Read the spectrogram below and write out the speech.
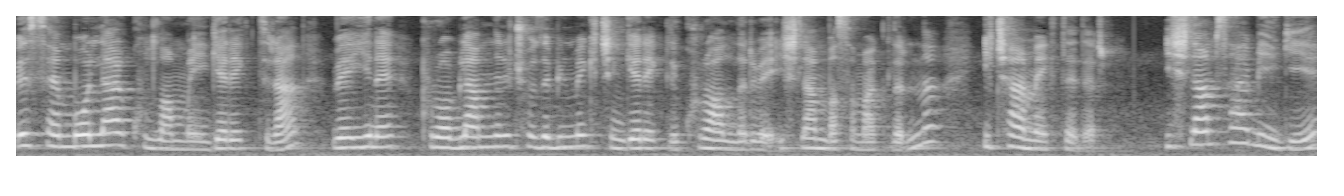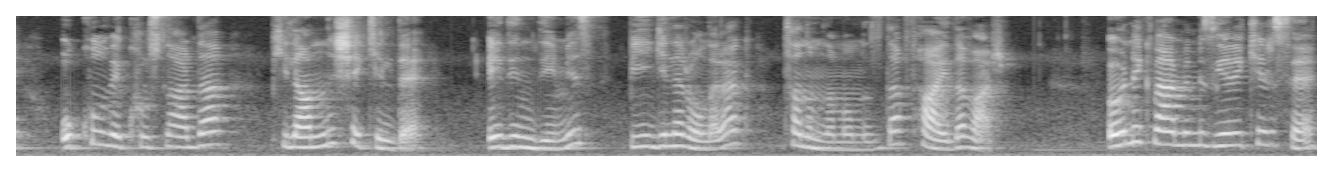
ve semboller kullanmayı gerektiren ve yine problemleri çözebilmek için gerekli kuralları ve işlem basamaklarını içermektedir. İşlemsel bilgiyi okul ve kurslarda planlı şekilde edindiğimiz bilgiler olarak tanımlamamızda fayda var. Örnek vermemiz gerekirse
